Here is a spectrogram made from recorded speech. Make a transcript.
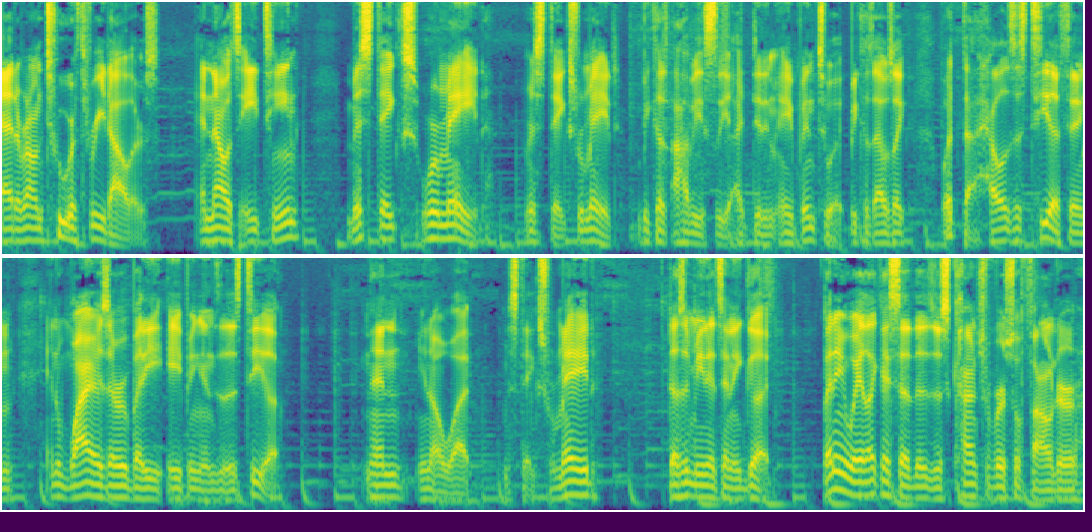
at around two or three dollars. And now it's 18. Mistakes were made. Mistakes were made because obviously I didn't ape into it because I was like, what the hell is this TIA thing? And why is everybody aping into this TIA? And you know what? Mistakes were made. Doesn't mean it's any good. But anyway, like I said, there's this controversial founder,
